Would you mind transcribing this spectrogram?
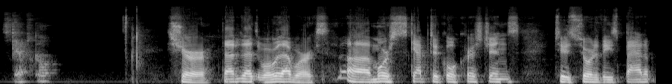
skeptical. Sure, that that that works. Uh, more skeptical Christians to sort of these bad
